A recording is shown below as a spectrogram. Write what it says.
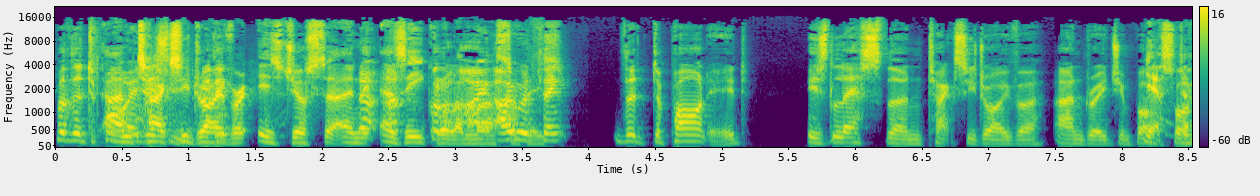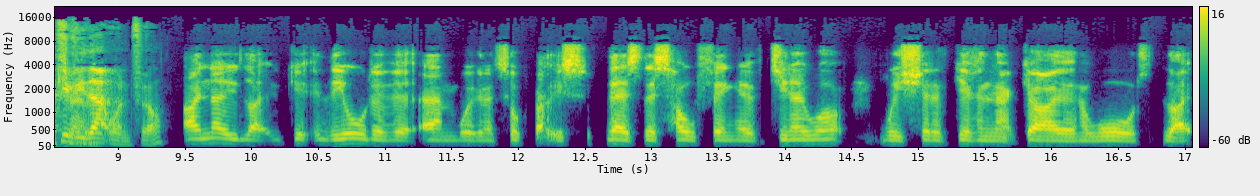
but the Departed and Taxi Driver is just an, no, as equal a masterpiece. I would think the Departed is less than Taxi Driver and Raging Bull. Yes, so I'll give you that one, Phil. I know, like the order that um, we're going to talk about this. There's this whole thing of, do you know what? We should have given that guy an award like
